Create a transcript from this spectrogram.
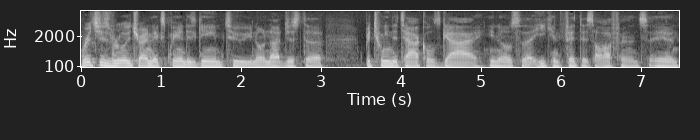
Rich is really trying to expand his game too. You know, not just a between the tackles guy. You know, so that he can fit this offense. And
